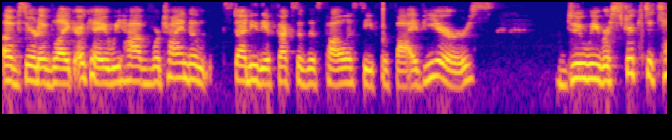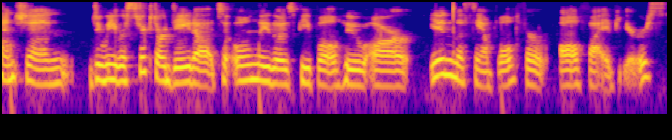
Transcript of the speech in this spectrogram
of sort of like, okay, we have, we're trying to study the effects of this policy for five years do we restrict attention? Do we restrict our data to only those people who are in the sample for all five years?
